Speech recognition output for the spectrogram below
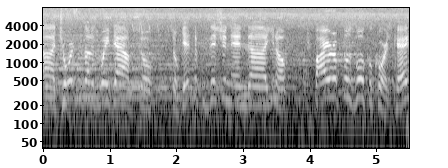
uh, Jordan's on his way down, so so get into position and, uh, you know, fire up those vocal cords, okay?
